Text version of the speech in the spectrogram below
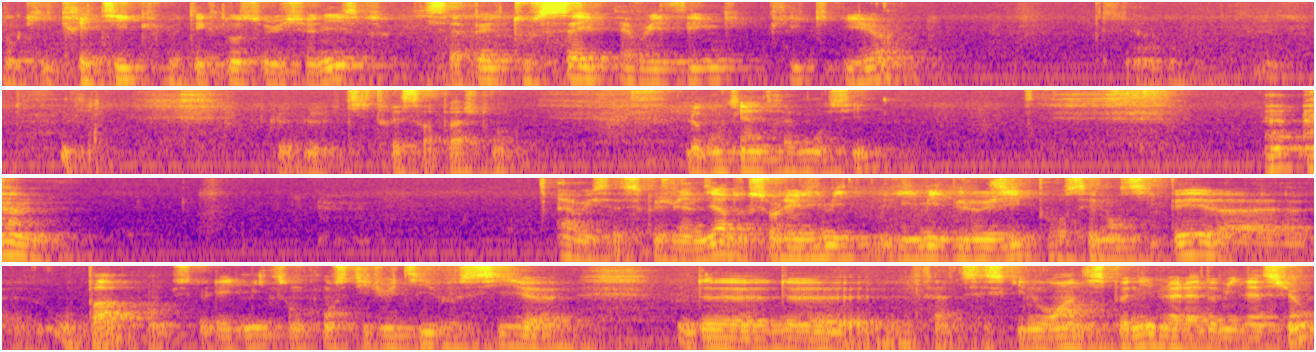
donc qui critique le technosolutionnisme, qui s'appelle To Save Everything, Click Here. le, titre est sympa, je trouve. Le bouquin est très bon aussi. Ah oui, c'est ce que je viens de dire. Donc sur les limites, biologiques pour s'émanciper euh, ou pas, hein, puisque les limites sont constitutives aussi euh, de, c'est ce qui nous rend indisponible à la domination.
